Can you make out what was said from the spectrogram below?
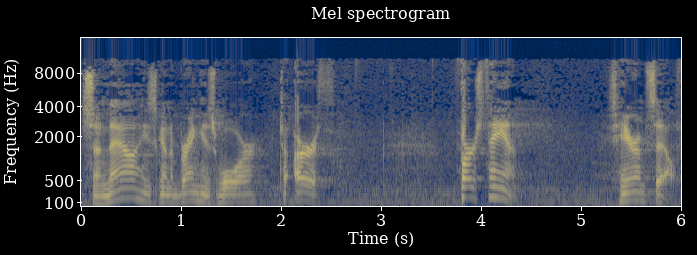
so now he's going to bring his war to earth firsthand. He's here himself.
